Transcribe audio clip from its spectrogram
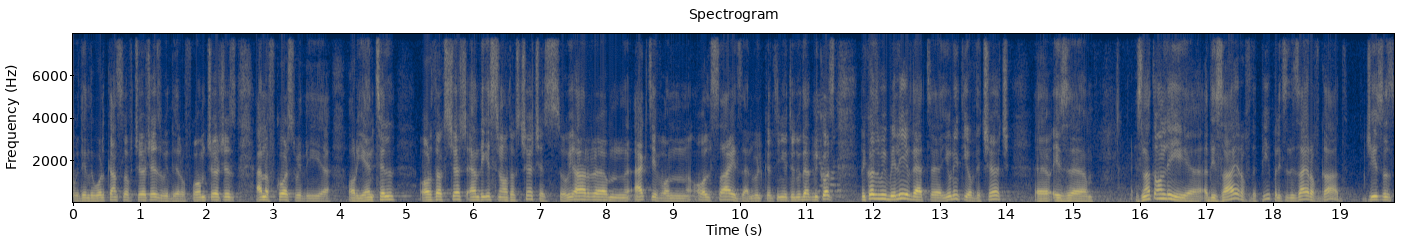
within the World Council of Churches, with the Reformed churches, and of course with the uh, Oriental Orthodox Church and the Eastern Orthodox churches. So we are um, active on all sides, and we'll continue to do that because because we believe that uh, unity of the church uh, is um, is not only uh, a desire of the people; it's a desire of God. Jesus,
